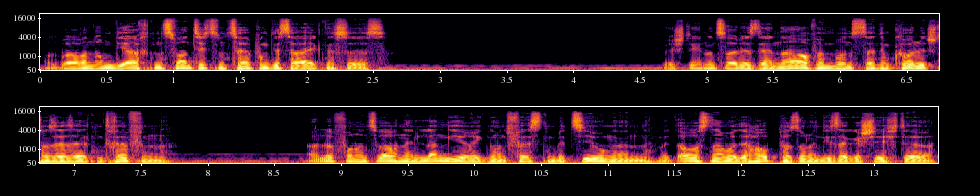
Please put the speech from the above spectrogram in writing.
und waren um die 28 zum Zeitpunkt des Ereignisses. Wir stehen uns alle sehr nah, auch wenn wir uns seit dem College nur sehr selten treffen. Alle von uns waren in langjährigen und festen Beziehungen, mit Ausnahme der Hauptperson in dieser Geschichte,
